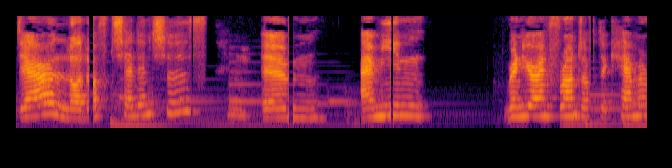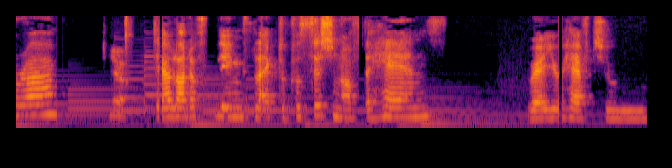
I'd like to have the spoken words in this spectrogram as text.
there are a lot of challenges. Hmm. Um, I mean, when you're in front of the camera, Yeah. there are a lot of things like the position of the hands, where you have to,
